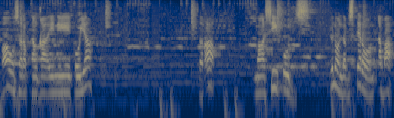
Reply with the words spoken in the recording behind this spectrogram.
Wow, sarap ng kain ni Kuya. Sarap. Mga seafoods. Yun o, lobster o, ang taba.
